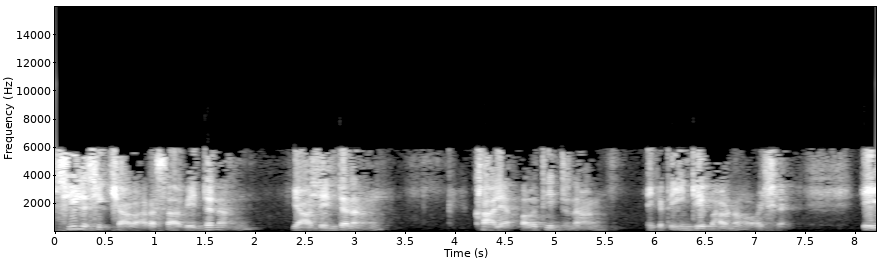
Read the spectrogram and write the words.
සීල ශික්ෂාව ආරක්ෂා වෙන්න නම් yaadෙන්න නම් කාලයක් පවතින්න නම් ඒකට ඉන්ද්‍රිය භාවනාව අවශ්‍යයි. ඒ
